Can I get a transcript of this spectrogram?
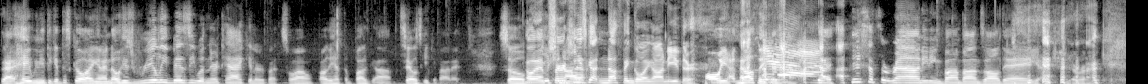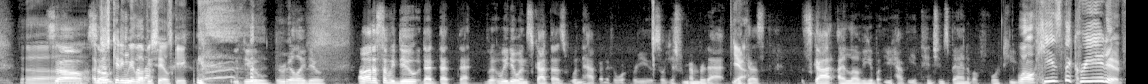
that hey, we need to get this going. And I know he's really busy with Nerdtacular, but so I'll probably have to bug uh, Sales Geek about it. So Oh, I'm sure an eye- he's got nothing going on either. Oh yeah, nothing. Yeah. Yeah, he sits around eating bonbons all day. Yeah, you're right. Uh, So- I'm so just kidding. We love eye- you, sales geek. We do. We really do. A lot of stuff we do that that that what we do and Scott does wouldn't happen if it weren't for you. So just remember that. Yeah. Because Scott, I love you, but you have the attention span of a 14. well, he's the creative.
